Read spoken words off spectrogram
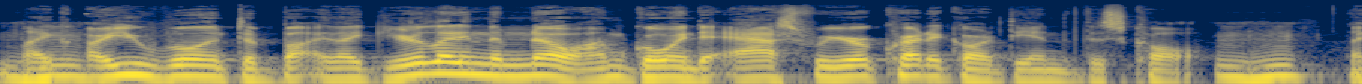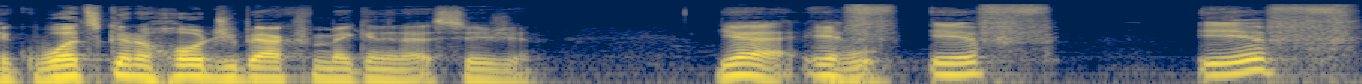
Like, are you willing to buy? Like, you're letting them know I'm going to ask for your credit card at the end of this call. Mm-hmm. Like, what's going to hold you back from making that decision? Yeah. If if if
